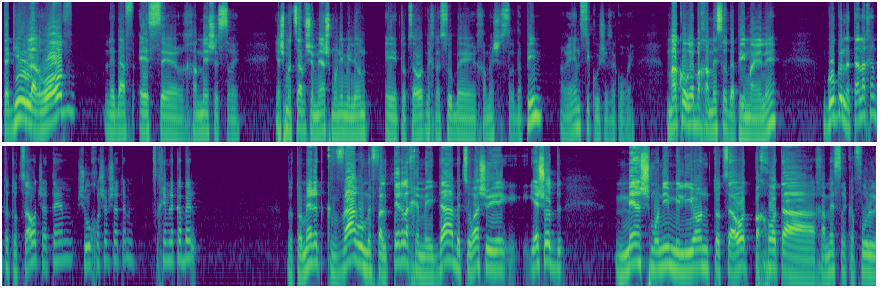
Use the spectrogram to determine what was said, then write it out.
תגיעו לרוב לדף 10, 15. יש מצב ש-180 מיליון אה, תוצאות נכנסו ב-15 דפים? הרי אין סיכוי שזה קורה. מה קורה ב-15 דפים האלה? גוגל נתן לכם את התוצאות שאתם, שהוא חושב שאתם צריכים לקבל. זאת אומרת, כבר הוא מפלטר לכם מידע בצורה שיש עוד 180 מיליון תוצאות פחות ה-15 כפול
